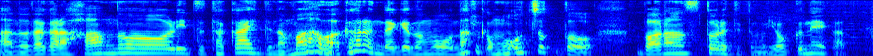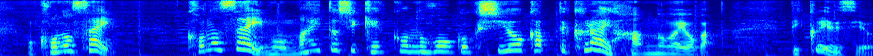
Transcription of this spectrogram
あのだから反応率高いってのはまあわかるんだけどもなんかもうちょっとバランス取れててもよくねえかもうこの際この際もう毎年結婚の報告しようかってくらい反応が良かった。びっくりですよ。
